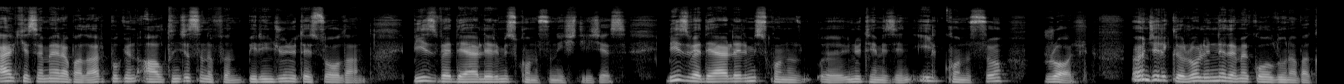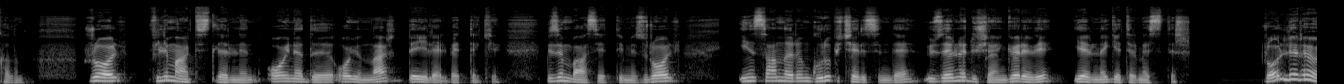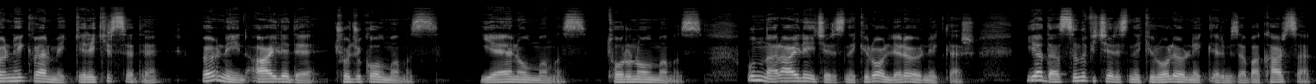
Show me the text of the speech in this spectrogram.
Herkese merhabalar. Bugün 6. sınıfın 1. ünitesi olan Biz ve Değerlerimiz konusunu işleyeceğiz. Biz ve Değerlerimiz konu e, ünitemizin ilk konusu rol. Öncelikle rolün ne demek olduğuna bakalım. Rol film artistlerinin oynadığı oyunlar değil elbette ki. Bizim bahsettiğimiz rol insanların grup içerisinde üzerine düşen görevi yerine getirmesidir. Rollere örnek vermek gerekirse de örneğin ailede çocuk olmamız, yeğen olmamız, torun olmamız bunlar aile içerisindeki rollere örnekler. Ya da sınıf içerisindeki rol örneklerimize bakarsak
